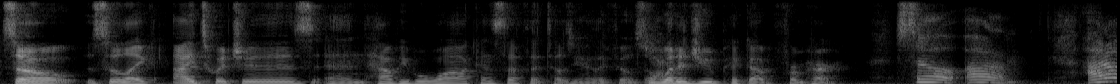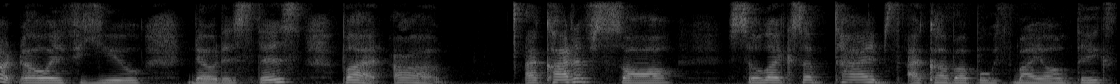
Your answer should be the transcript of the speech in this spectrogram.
So so like eye twitches and how people walk and stuff that tells you how they feel. So Yeah. what did you pick up from her? So, um, I don't know if you noticed this, but um, I kind of saw. So, like, sometimes I come up with my own things.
